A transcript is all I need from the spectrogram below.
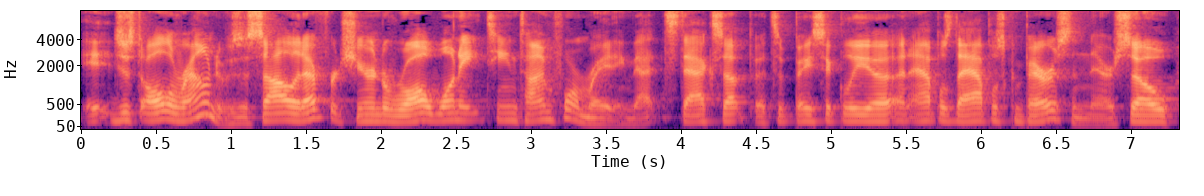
It, just all around, it was a solid effort. She earned a raw 118 Timeform rating. That stacks up. It's basically a, an apples to apples comparison there. So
